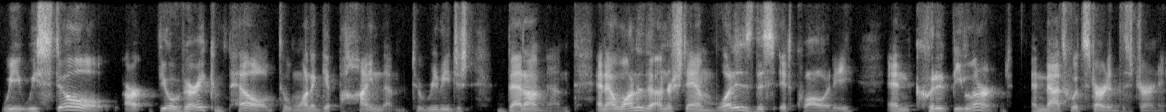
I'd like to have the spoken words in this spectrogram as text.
we we still are feel very compelled to want to get behind them to really just bet on them and i wanted to understand what is this it quality and could it be learned and that's what started this journey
